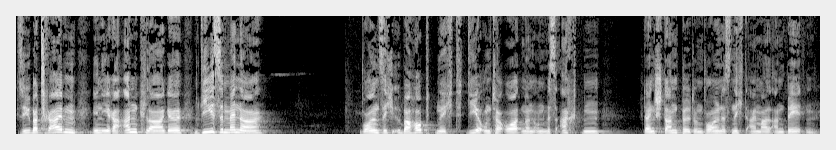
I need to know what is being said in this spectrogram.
Sie übertreiben in ihrer Anklage, diese Männer wollen sich überhaupt nicht dir unterordnen und missachten dein Standbild und wollen es nicht einmal anbeten.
